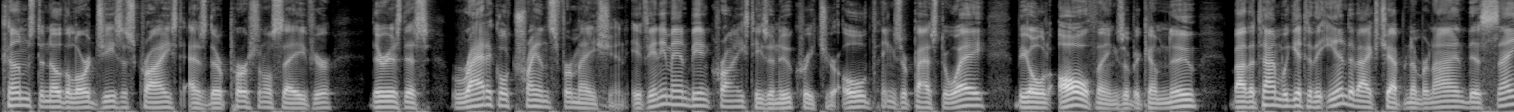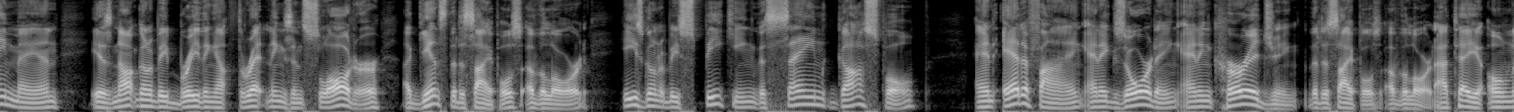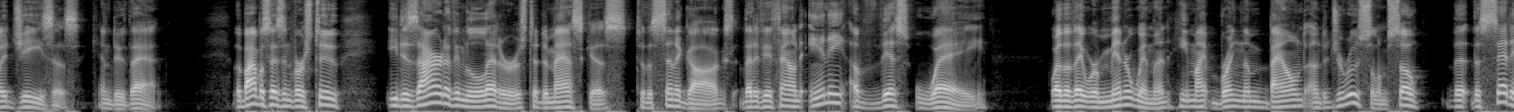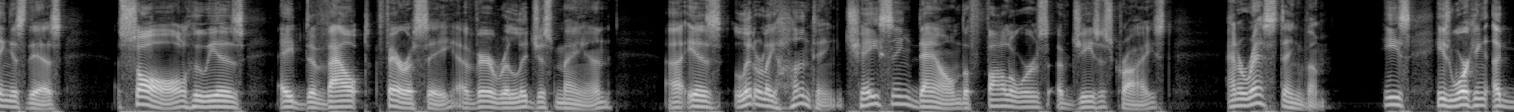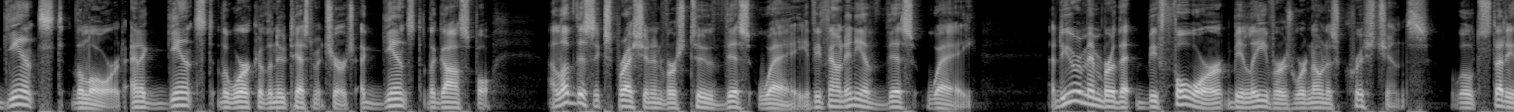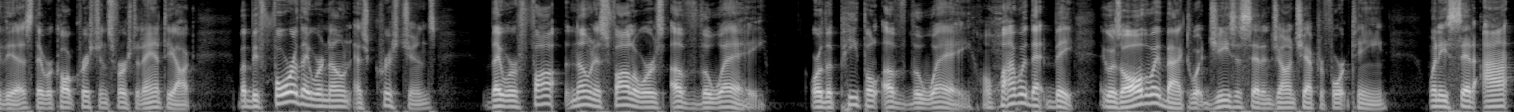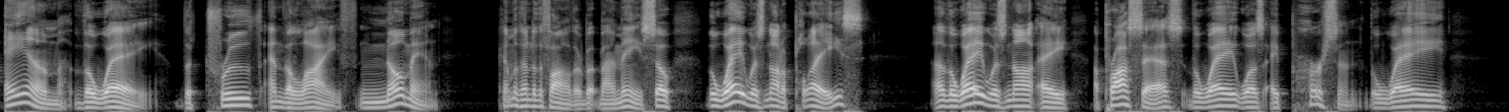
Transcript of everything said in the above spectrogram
comes to know the Lord Jesus Christ as their personal Savior, there is this radical transformation. If any man be in Christ, he's a new creature. Old things are passed away. Behold, all things are become new. By the time we get to the end of Acts chapter number 9, this same man is not going to be breathing out threatenings and slaughter against the disciples of the Lord. He's going to be speaking the same gospel and edifying and exhorting and encouraging the disciples of the Lord. I tell you, only Jesus can do that. The Bible says in verse 2 He desired of him letters to Damascus, to the synagogues, that if he found any of this way, whether they were men or women, he might bring them bound unto Jerusalem. So the, the setting is this Saul, who is a devout Pharisee, a very religious man, uh, is literally hunting, chasing down the followers of Jesus Christ and arresting them. He's, he's working against the Lord and against the work of the New Testament church, against the gospel. I love this expression in verse 2 this way. If you found any of this way, uh, do you remember that before believers were known as Christians? We'll study this. They were called Christians first at Antioch. But before they were known as Christians, they were fo- known as followers of the way or the people of the way. Well, why would that be? It goes all the way back to what Jesus said in John chapter 14 when he said, I am the way, the truth, and the life. No man cometh unto the Father but by me. So the way was not a place, uh, the way was not a, a process, the way was a person. The way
